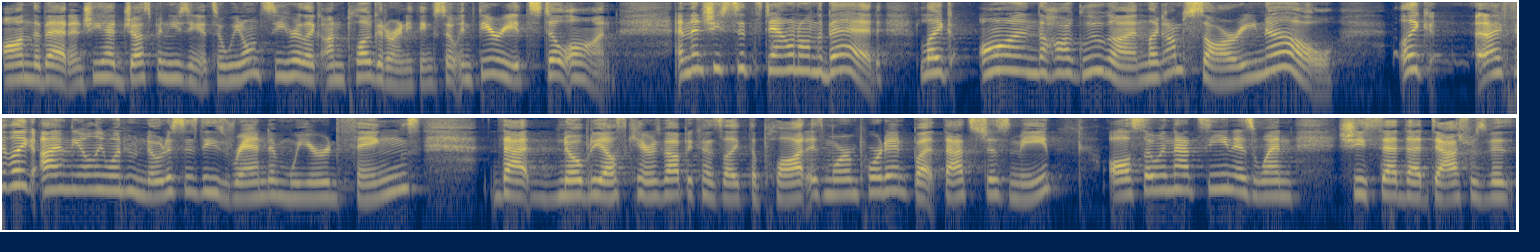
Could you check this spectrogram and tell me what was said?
on the bed and she had just been using it. So we don't see her like unplug it or anything. So in theory, it's still on. And then she sits down on the bed, like on the hot glue gun. Like, I'm sorry, no. Like, I feel like I'm the only one who notices these random weird things that nobody else cares about because like the plot is more important, but that's just me also in that scene is when she said that Dash was vis-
